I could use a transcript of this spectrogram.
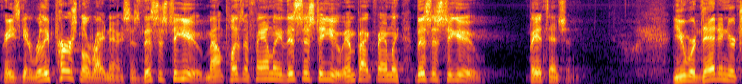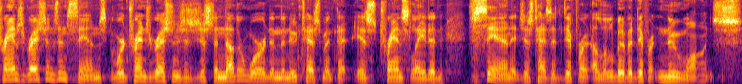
okay, he's getting really personal right now. He says, This is to you. Mount Pleasant family, this is to you. Impact family, this is to you. Pay attention. You were dead in your transgressions and sins. The word transgressions is just another word in the New Testament that is translated sin. It just has a different, a little bit of a different nuance.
